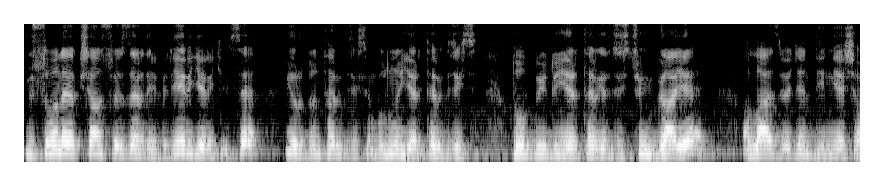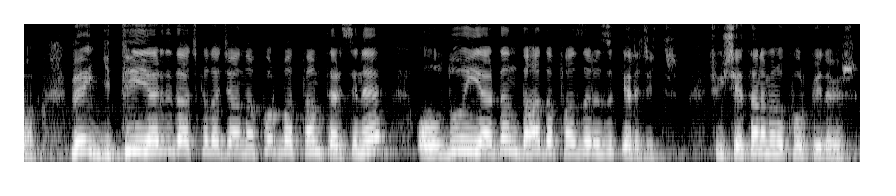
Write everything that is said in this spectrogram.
Müslümana yakışan sözler değildir. Yeri gerekirse yurdunu terk edeceksin. Bulunduğun yeri terk edeceksin. Doğup büyüdüğün yeri terk edeceksin. Çünkü gaye Allah Azze ve Celle'nin dinini yaşamak. Ve gittiğin yerde de aç kalacağından korkma. Tam tersine olduğun yerden daha da fazla rızık gelecektir. Çünkü şeytan hemen o korkuyu da verir.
